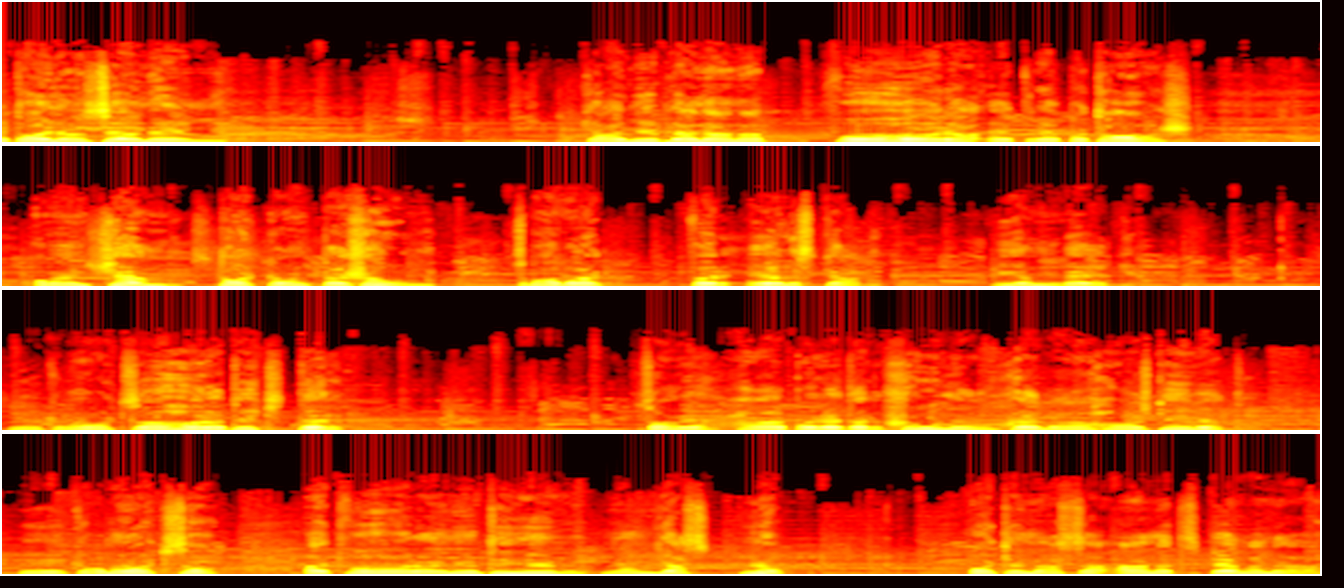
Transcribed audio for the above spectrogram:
I dagens sändning kan vi bland annat få höra ett reportage om en känd Stockholmsperson som har varit förälskad i en vägg. Vi kommer också höra dikter som vi här på redaktionen själva har skrivit. Vi kommer också att få höra en intervju med en jazzgrupp och en massa annat spännande.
